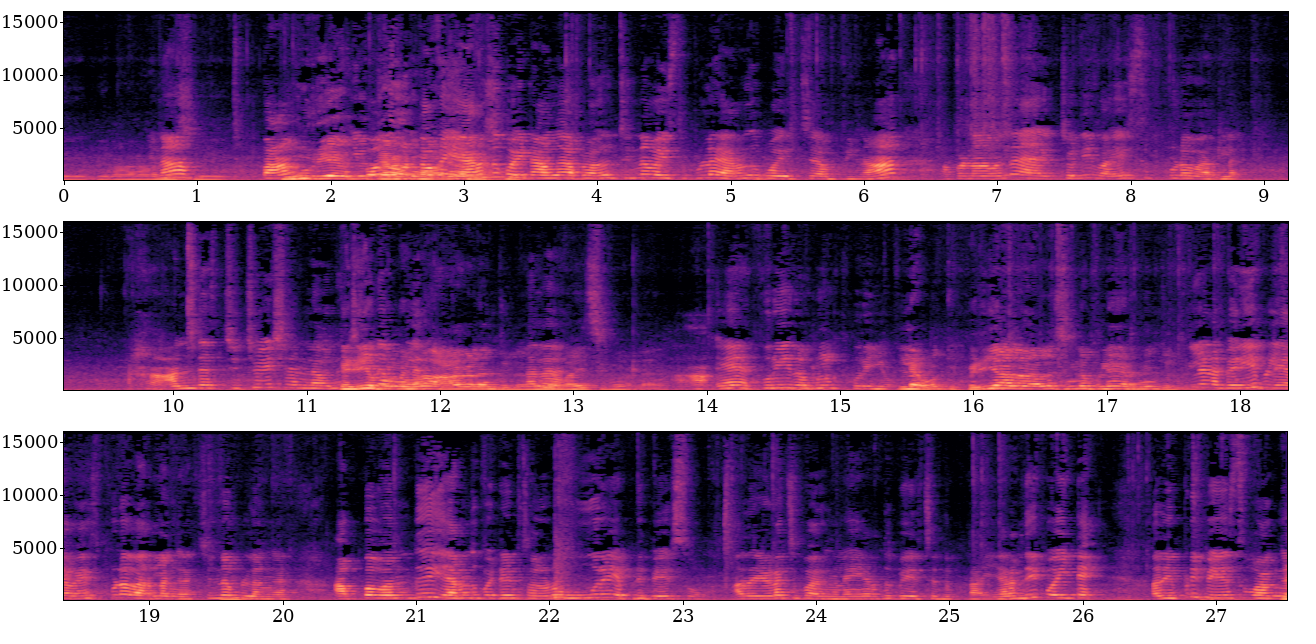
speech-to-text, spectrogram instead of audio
இறந்து. போயிட்டாங்க அப்புறம் அது சின்ன வயசுக்குள்ள இறந்து போயிடுச்சு அப்படின்னா அப்ப நான் வந்து ஆக்சுவலி வயசுக்கு கூட வரல. அந்த சுச்சுவேஷன்ல வந்து பெரிய பொண்ணு ஆகலன்னு சொல்லு அதெல்லாம் வயசுக்கு வரல. ஏன் புரியுறவங்களுக்கு புரியும். இல்ல ஓகே பெரிய ஆளால சின்ன பிள்ளையா இருந்தேன்னு சொல்லு இல்ல நான் பெரிய பிள்ளையா வயசு கூட வரலங்க சின்ன பிள்ளைங்க. அப்ப வந்து இறந்து போயிட்டேன்னு சொல்லணும் ஊரே எப்படி பேசும்? அதை நினைச்சு பாருங்களேன் இறந்து போயிடுச்சு இறந்தே போயிட்டேன். அது எப்படி பேசுவாங்க?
